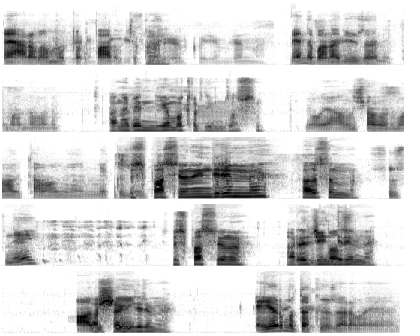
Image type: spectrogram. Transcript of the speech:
He araba motoru pardon. Çok özür dilerim. Biliyor musun? Ben de bana düğün zannettim anlamadım. Sana ben niye motor diyeyim dostum? Yo yanlış anladım abi tamam yani ne kızdın? Süspansiyonu indirim mi? Kalsın mı? Sus ne? Süspansiyonu. Aracı Süspas- indirim mi? Abi Aşağı şey indirim mi? Air mı takıyoruz arabaya yani?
